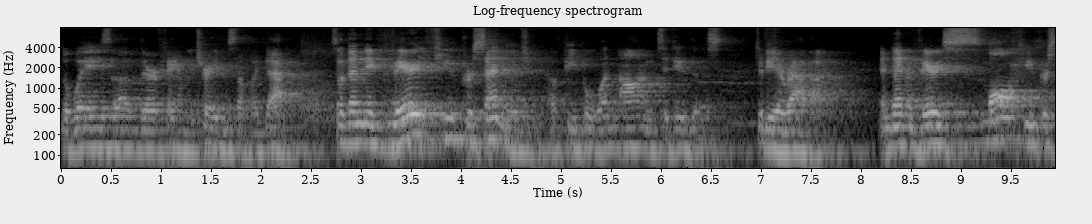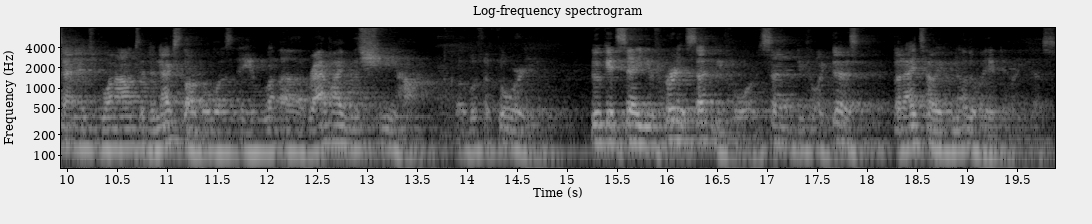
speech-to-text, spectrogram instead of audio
the ways of their family trade and stuff like that. So then a very few percentage of people went on to do this, to be a rabbi. And then a very small few percentage went on to the next level was a uh, rabbi with shmiha, with authority, who could say, you've heard it said before, said before like this, but I tell you another way of doing this.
